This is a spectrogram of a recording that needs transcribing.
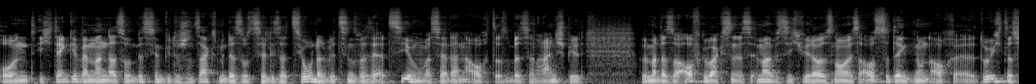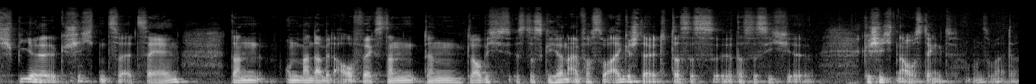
Und ich denke, wenn man da so ein bisschen, wie du schon sagst, mit der Sozialisation oder beziehungsweise Erziehung, was ja dann auch das ein bisschen reinspielt, wenn man da so aufgewachsen ist, immer sich wieder was Neues auszudenken und auch äh, durch das Spiel Geschichten zu erzählen, dann und man damit aufwächst, dann, dann glaube ich, ist das Gehirn einfach so eingestellt, dass es, äh, dass es sich äh, Geschichten ausdenkt und so weiter.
